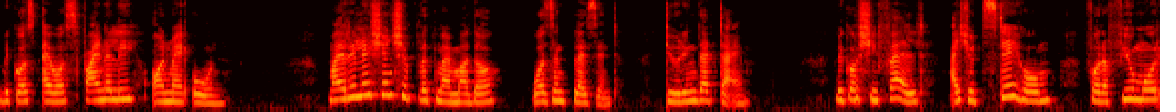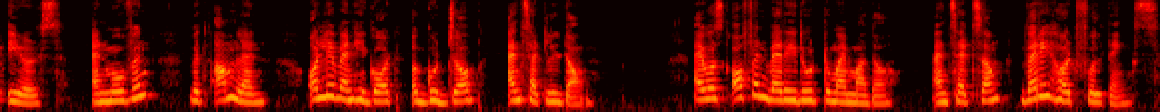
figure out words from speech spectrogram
because I was finally on my own. My relationship with my mother wasn't pleasant during that time because she felt I should stay home for a few more years and move in with Amlan only when he got a good job and settled down. I was often very rude to my mother and said some very hurtful things.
